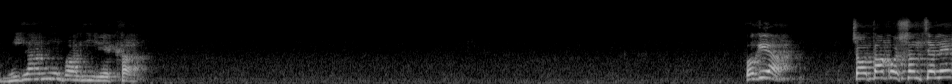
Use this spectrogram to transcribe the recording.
मिलाने वाली रेखा हो गया। चौथा क्वेश्चन चले।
